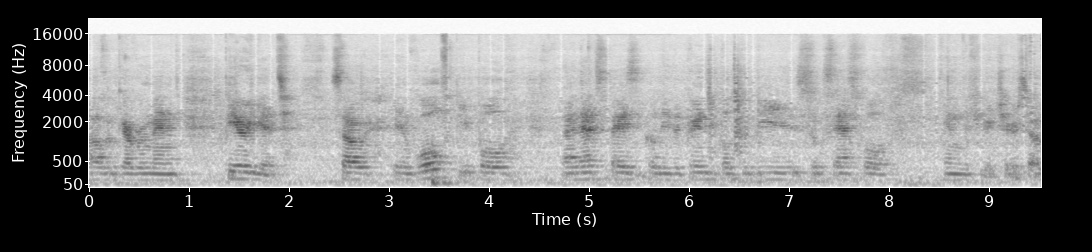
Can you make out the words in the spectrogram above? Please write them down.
of a government period. So involve people and that's basically the principle to be successful in the future. So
